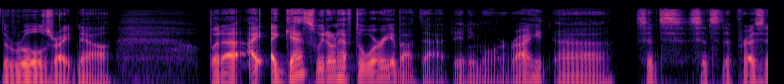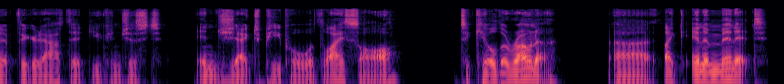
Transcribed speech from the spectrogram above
the rules right now. But uh, I, I, guess we don't have to worry about that anymore, right? Uh, since since the president figured out that you can just inject people with Lysol to kill the Rona, uh, like in a minute,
